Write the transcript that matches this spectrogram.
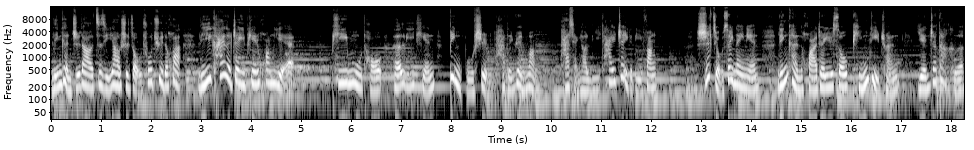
林肯知道自己要是走出去的话，离开了这一片荒野。劈木头和犁田并不是他的愿望，他想要离开这个地方。十九岁那年，林肯划着一艘平底船，沿着大河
